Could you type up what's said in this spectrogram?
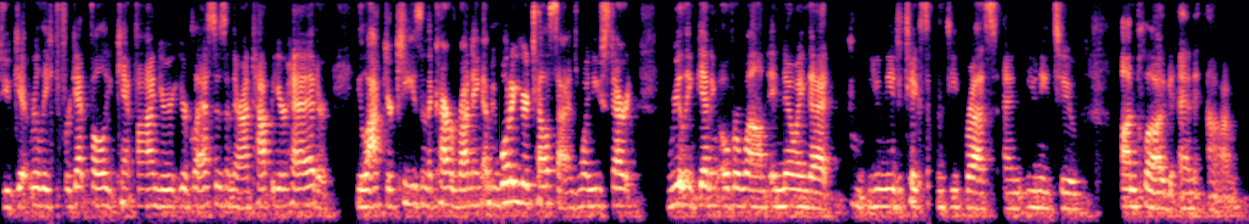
Do you get really forgetful? You can't find your, your glasses and they're on top of your head, or you lock your keys in the car running? I mean, what are your tell signs when you start really getting overwhelmed and knowing that you need to take some deep breaths and you need to unplug and um,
